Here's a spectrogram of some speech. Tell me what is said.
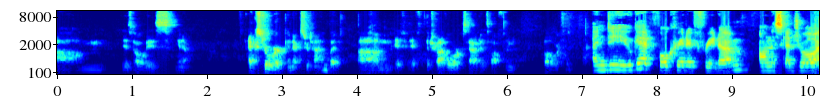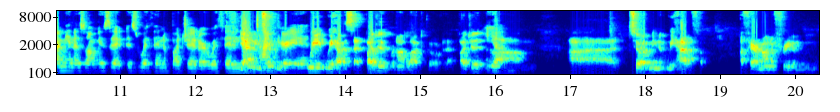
um, is always you know extra work and extra time. But um, if, if the travel works out, it's often well worth it. and do you get full creative freedom on the schedule i mean as long as it is within a budget or within Yeah, I mean, time period We, we have a set budget. We're not allowed to go over that budget. Yeah. Um, uh, so, I mean, we have a fair amount of freedom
